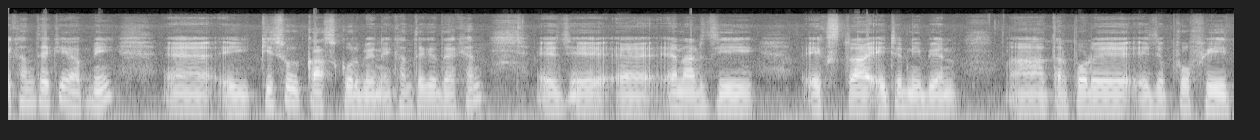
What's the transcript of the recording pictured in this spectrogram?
এখান থেকে আপনি এই কিছু কাজ করবেন। এখান থেকে দেখেন, এই যে এনার্জি এক্সট্রা এটা নেবেন। তারপরে এই যে প্রফিট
